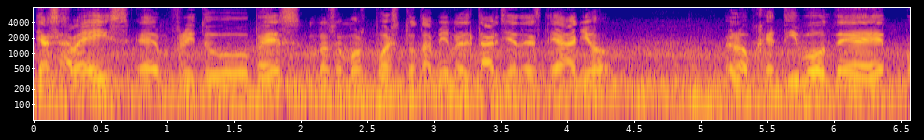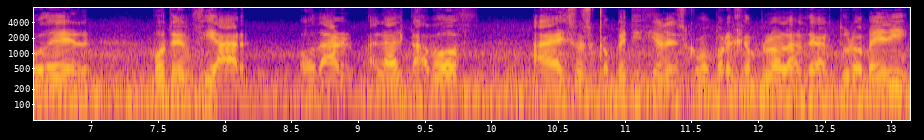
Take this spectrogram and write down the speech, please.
Ya sabéis, en Free to PES nos hemos puesto también el target de este año, el objetivo de poder potenciar o dar el altavoz a esas competiciones como por ejemplo las de Arturo Meri,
